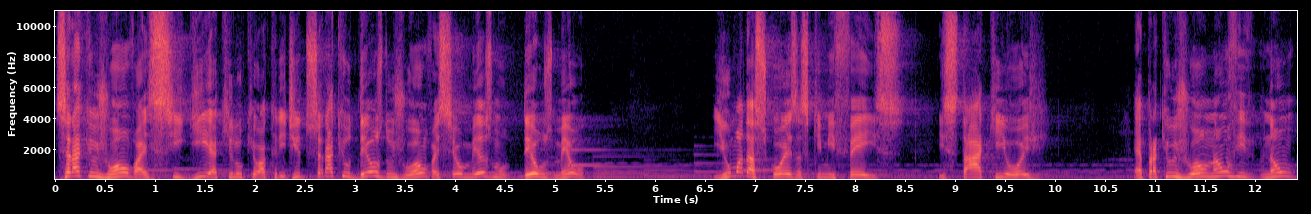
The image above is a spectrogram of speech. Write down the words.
Será que o João vai seguir aquilo que eu acredito? Será que o Deus do João vai ser o mesmo Deus meu? E uma das coisas que me fez estar aqui hoje é para que o João não, vi, não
